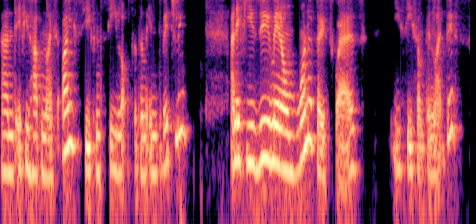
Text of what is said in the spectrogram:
And if you have nice ice, you can see lots of them individually. And if you zoom in on one of those squares, you see something like this,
